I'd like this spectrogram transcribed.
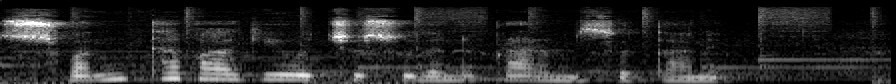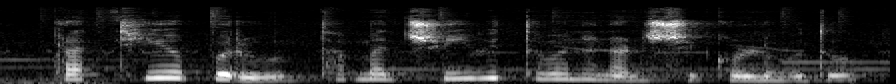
ಸ್ವಂತವಾಗಿ ಯೋಚಿಸುವುದನ್ನು ಪ್ರಾರಂಭಿಸುತ್ತಾನೆ. ಪ್ರತಿಯೊಬ್ಬರು ತಮ್ಮ ಜೀವಿತವನ್ನು ನಡೆಸಿಕೊಳ್ಳುವುದು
